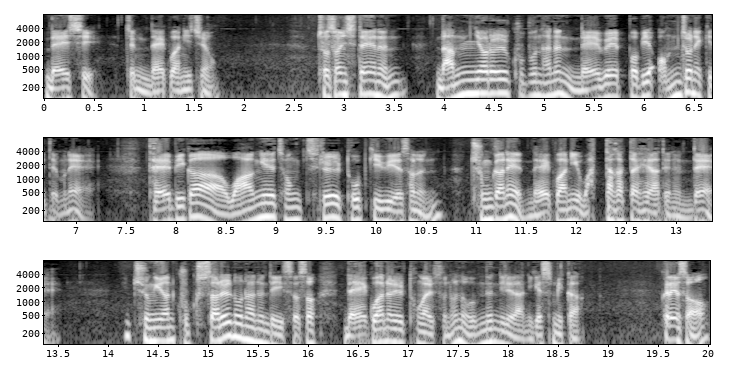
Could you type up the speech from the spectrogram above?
내시, 즉 내관이죠. 조선시대에는 남녀를 구분하는 내외법이 엄존했기 때문에 대비가 왕의 정치를 돕기 위해서는 중간에 내관이 왔다 갔다 해야 되는데 중요한 국사를 논하는 데 있어서 내관을 통할 수는 없는 일 아니겠습니까? 그래서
